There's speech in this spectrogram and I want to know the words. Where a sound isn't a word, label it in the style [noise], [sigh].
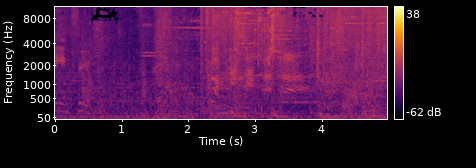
playing field. [laughs]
